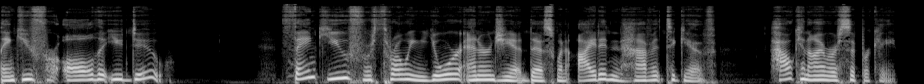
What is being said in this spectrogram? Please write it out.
Thank you for all that you do. Thank you for throwing your energy at this when I didn't have it to give. How can I reciprocate?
